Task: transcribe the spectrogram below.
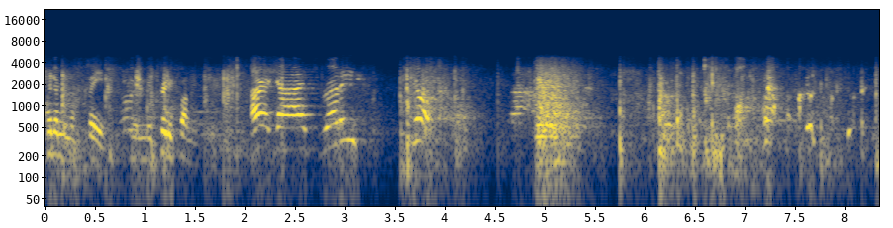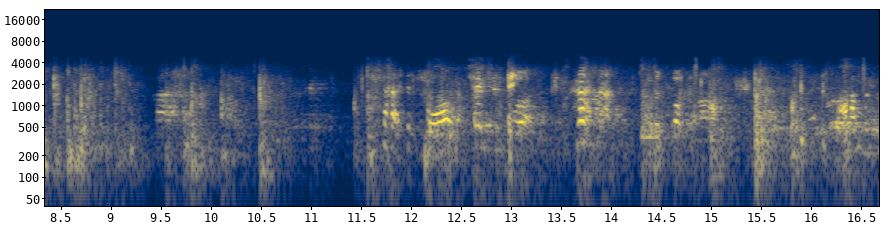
hit him in the face. It's gonna be pretty funny. All right, guys, ready? Go. Five. Oh.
